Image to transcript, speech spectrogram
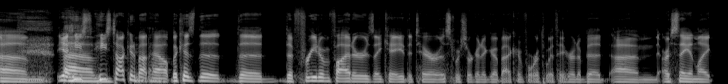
Um, yeah, he's Um, he's talking about yeah. how because the the the freedom fighters, aka the terrorists, which we're going to go back and forth with here in a bit, um, are saying like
